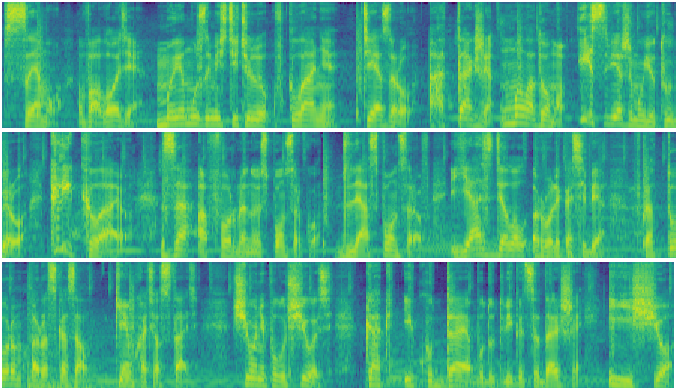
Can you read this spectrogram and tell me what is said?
Сэму, Володе, моему заместителю в клане Тезеру, а также молодому и свежему ютуберу Клик Клаю за оформленную спонсорку. Для спонсоров я сделал ролик о себе, в котором рассказал, кем хотел стать, чего не получилось, как и куда я буду двигаться дальше. И еще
